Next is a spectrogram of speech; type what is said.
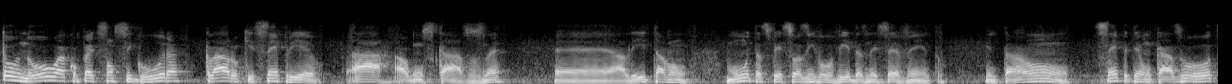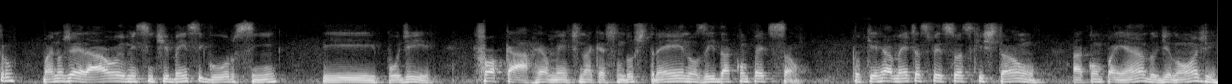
tornou a competição segura. Claro que sempre há alguns casos, né? É, ali estavam muitas pessoas envolvidas nesse evento. Então, sempre tem um caso ou outro, mas no geral eu me senti bem seguro, sim, e pude focar realmente na questão dos treinos e da competição. Porque realmente as pessoas que estão acompanhando de longe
